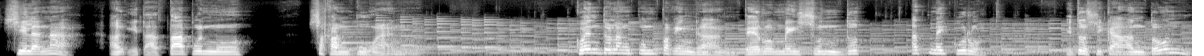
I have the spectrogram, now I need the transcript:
sila na ang itatapon mo sa kangkungan. Kwento lang pong pakinggan pero may sundot at may kurot. Ito si Ka Anton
